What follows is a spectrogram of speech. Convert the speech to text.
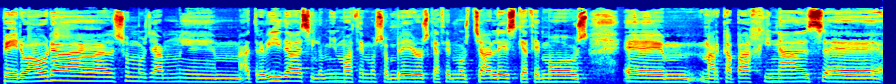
pero ahora somos ya muy em, atrevidas y lo mismo hacemos sombreros, que hacemos chales, que hacemos eh, marcapáginas eh,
